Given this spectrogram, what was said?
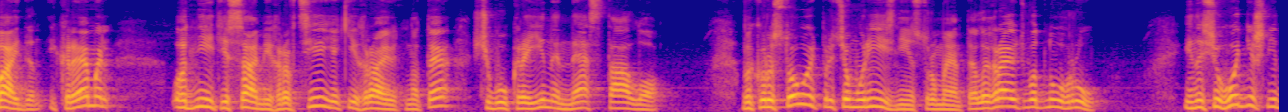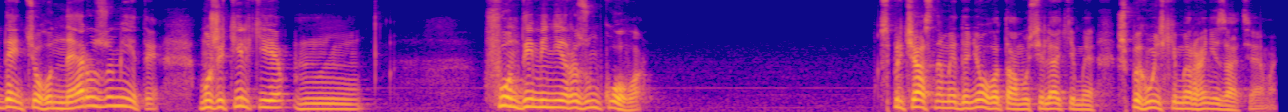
Байден і Кремль одні й ті самі гравці, які грають на те, щоб України не стало. Використовують при цьому різні інструменти, але грають в одну гру. І на сьогоднішній день цього не розуміти може тільки м, фонд імені Разумкова з причасними до нього там усілякими шпигунськими організаціями,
